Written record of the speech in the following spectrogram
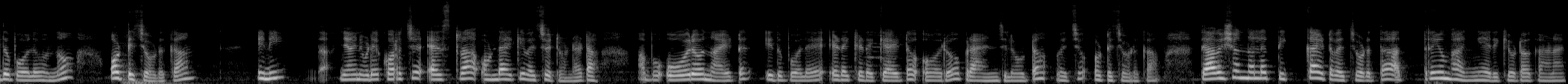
ഇതുപോലെ ഒന്ന് ഒട്ടിച്ചു കൊടുക്കാം ഇനി ഞാനിവിടെ കുറച്ച് എക്സ്ട്രാ ഉണ്ടാക്കി വെച്ചിട്ടുണ്ട് കേട്ടോ. അപ്പോൾ ഓരോന്നായിട്ട് ഇതുപോലെ ഇടയ്ക്കിടയ്ക്കായിട്ട് ഓരോ ബ്രാഞ്ചിലോട്ട് വെച്ച് ഒട്ടിച്ചു കൊടുക്കാം. അത്യാവശ്യം നല്ല തിക്കായിട്ട് വെച്ച് കൊടുത്താൽ അത്രയും ഭംഗിയായിരിക്കും കേട്ടോ കാണാൻ.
